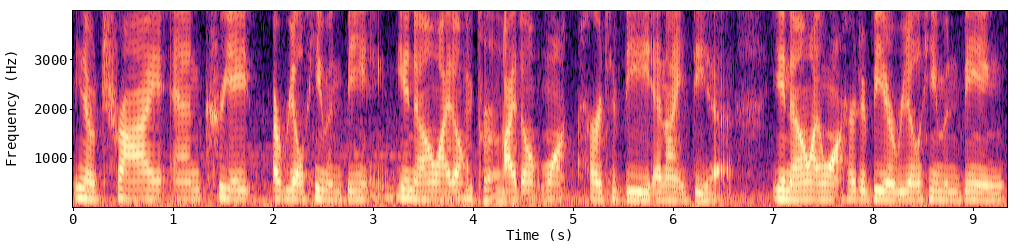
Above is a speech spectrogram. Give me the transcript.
you know, try and create a real human being. You know, I don't Okay. I don't want her to be an idea. You know, I want her to be a real human being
